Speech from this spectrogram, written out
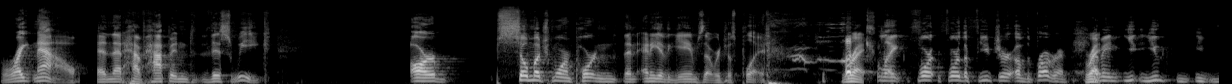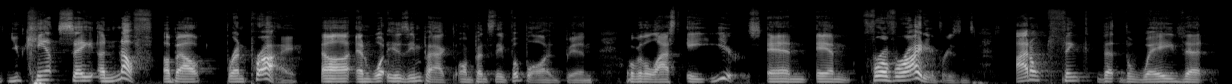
right now and that have happened this week are so much more important than any of the games that were just played. Right. like for for the future of the program. Right. I mean, you you you can't say enough about Brent Pry uh, and what his impact on Penn State football has been over the last eight years, and and for a variety of reasons. I don't think that the way that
